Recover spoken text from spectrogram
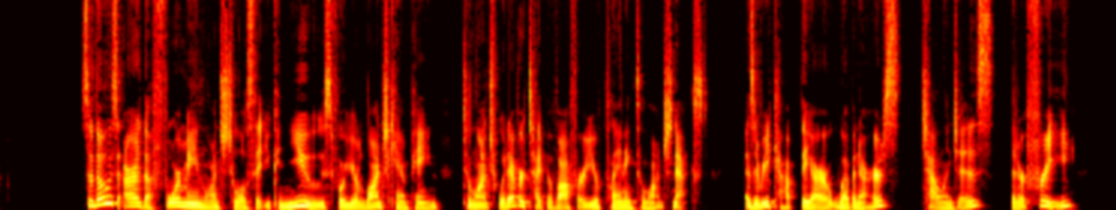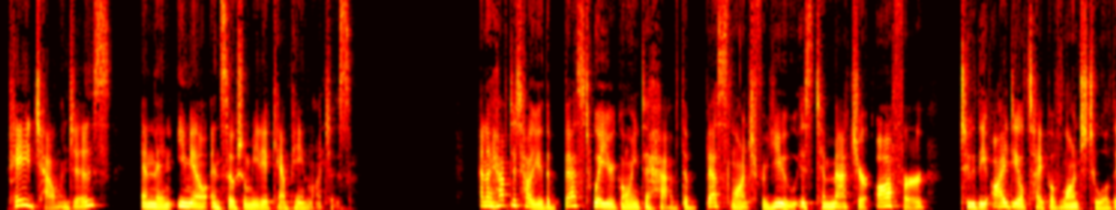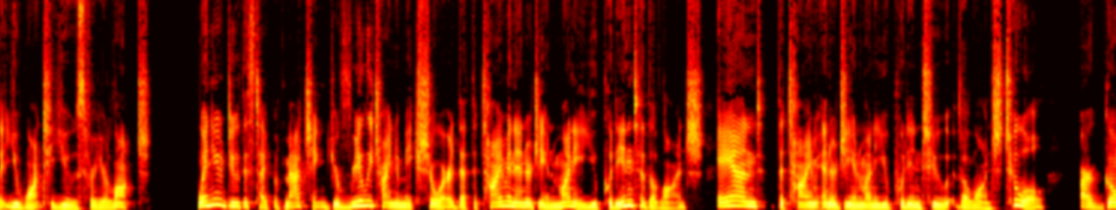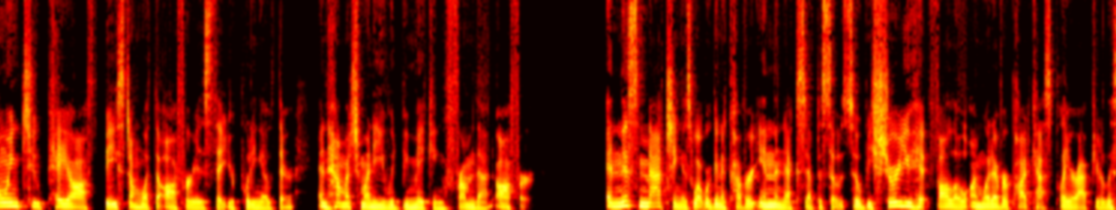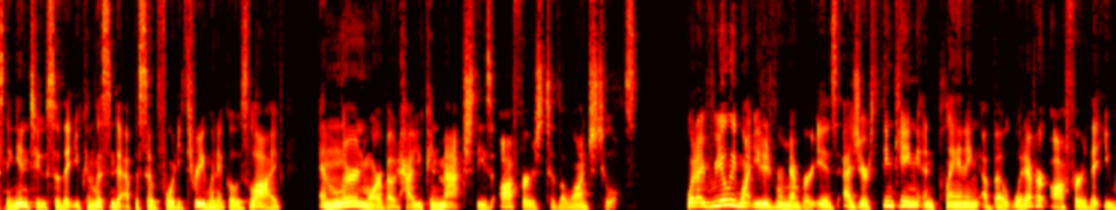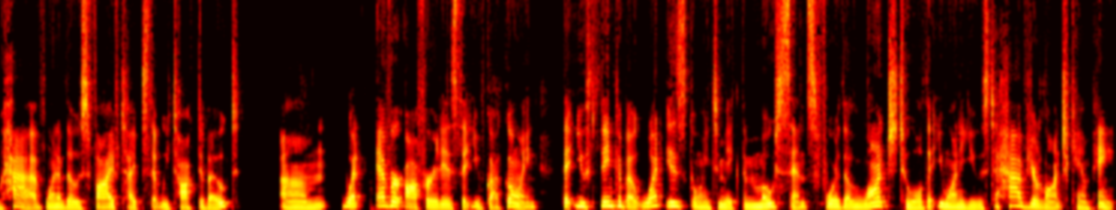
So, those are the four main launch tools that you can use for your launch campaign to launch whatever type of offer you're planning to launch next. As a recap, they are webinars, challenges that are free, paid challenges, and then email and social media campaign launches. And I have to tell you, the best way you're going to have the best launch for you is to match your offer to the ideal type of launch tool that you want to use for your launch. When you do this type of matching, you're really trying to make sure that the time and energy and money you put into the launch and the time, energy, and money you put into the launch tool are going to pay off based on what the offer is that you're putting out there and how much money you would be making from that offer. And this matching is what we're going to cover in the next episode. So be sure you hit follow on whatever podcast player app you're listening into so that you can listen to episode 43 when it goes live and learn more about how you can match these offers to the launch tools. What I really want you to remember is as you're thinking and planning about whatever offer that you have, one of those five types that we talked about, um, whatever offer it is that you've got going, that you think about what is going to make the most sense for the launch tool that you want to use to have your launch campaign.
